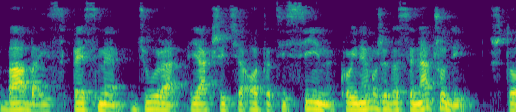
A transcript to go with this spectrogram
baba iz pesme Đura Jakšića, otac i sin, koji ne može da se načudi što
